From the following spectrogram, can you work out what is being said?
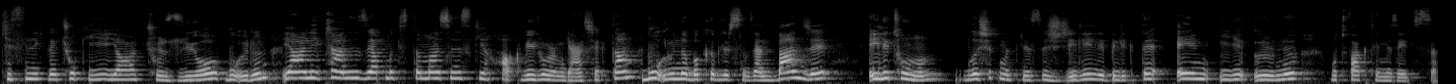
Kesinlikle çok iyi yağ çözüyor bu ürün. Yani kendiniz yapmak istemezseniz ki hak veriyorum gerçekten. Bu ürüne bakabilirsiniz. Yani bence Elito'nun bulaşık makinesi jeliyle birlikte en iyi ürünü mutfak temizleyicisi.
